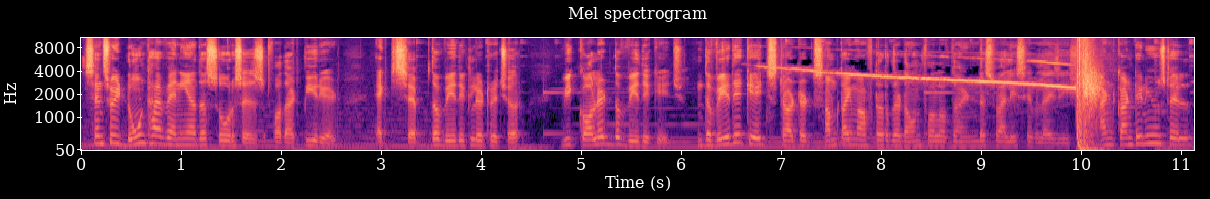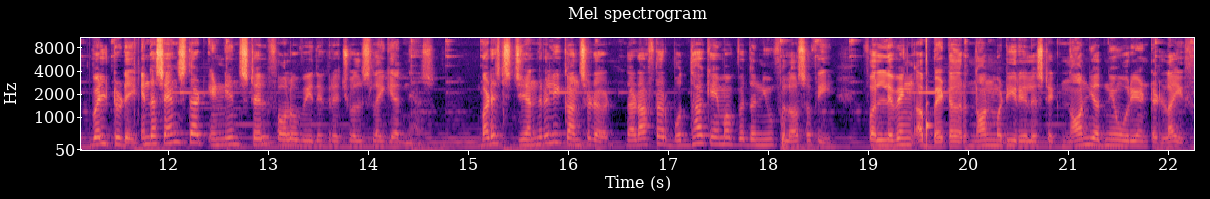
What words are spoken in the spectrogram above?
Since we don't have any other sources for that period except the Vedic literature, we call it the Vedic age. The Vedic age started sometime after the downfall of the Indus Valley civilization and continues till well today in the sense that Indians still follow Vedic rituals like yajnas. But it's generally considered that after Buddha came up with a new philosophy for living a better, non materialistic, non yajna oriented life,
